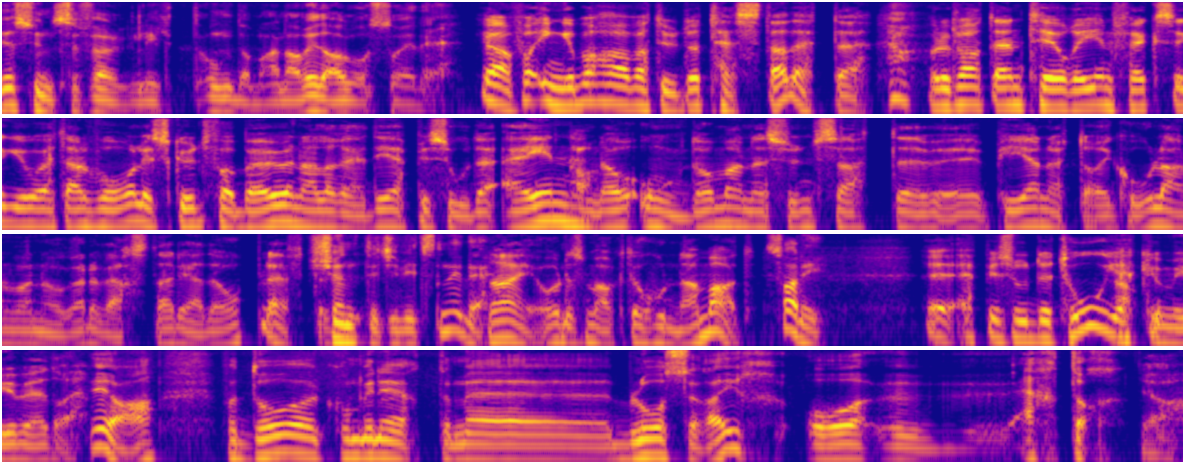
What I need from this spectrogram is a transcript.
Det syns selvfølgelig ungdommene av i dag også er det. Ja, for Ingeborg har vært ute og testa dette. Og det er klart, Den teorien fikk seg jo et alvorlig skudd for baugen allerede i episode én, når ungdommene syntes at uh, peanøtter i colaen var noe av det verste de hadde opplevd. Skjønte ikke vitsen i det, Nei, og det smakte hundemat. sa de. Eh, Episode to gikk jo mye bedre. Ja, for da kombinerte vi blåserøyr og ø, erter. Ja.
